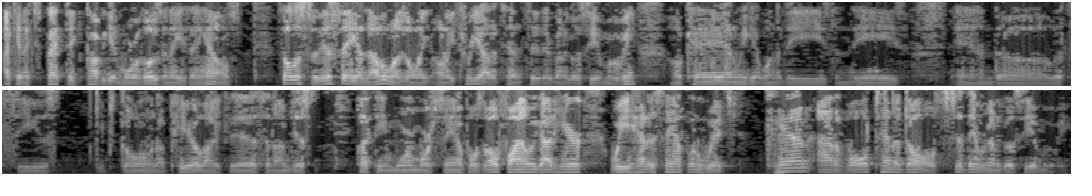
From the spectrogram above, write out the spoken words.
I can expect to probably get more of those than anything else. So let's, let's say another one is only only three out of ten say they're going to go see a movie. Okay, and we get one of these and these, and uh, let's see, this keeps going up here like this, and I'm just collecting more and more samples. Oh, finally we got here. We had a sample in which 10 out of all 10 adults said they were going to go see a movie.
